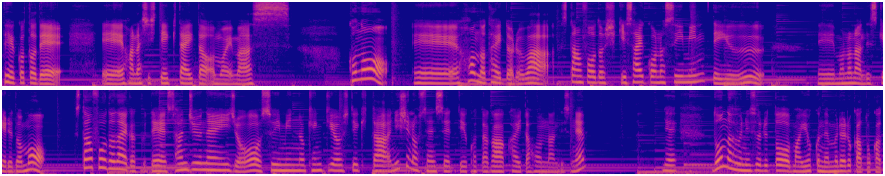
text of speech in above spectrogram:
ということで、えー、お話ししていきたいと思います。このえー、本のタイトルは「スタンフォード式最高の睡眠」っていう、えー、ものなんですけれどもスタンフォード大学で30年以上睡眠の研究をしてきた西野先生っていう方が書いた本なんですね。でどんな風にすると、まあ、よく眠れるかとか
